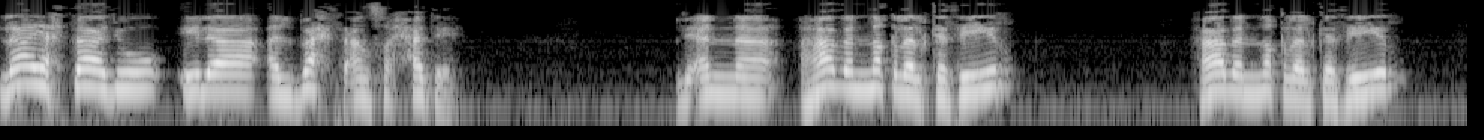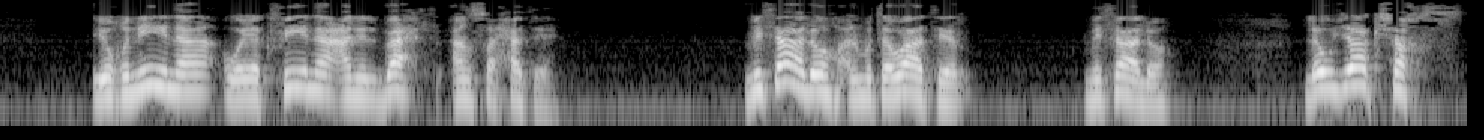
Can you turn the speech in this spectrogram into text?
لا يحتاج إلى البحث عن صحته. لأن هذا النقل الكثير هذا النقل الكثير يغنينا ويكفينا عن البحث عن صحته. مثاله المتواتر مثاله لو جاك شخص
